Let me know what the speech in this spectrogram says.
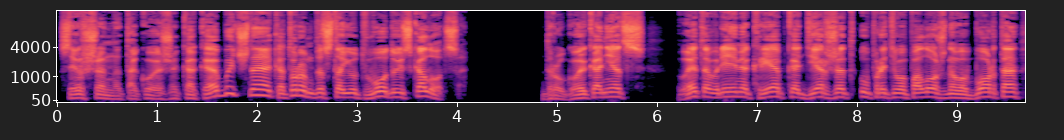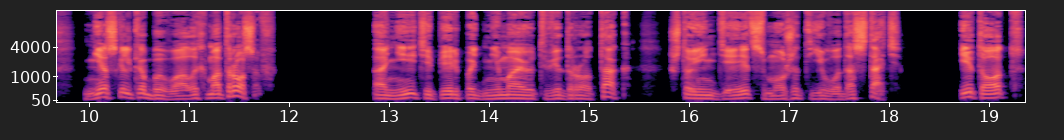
совершенно такое же, как и обычное, которым достают воду из колодца. Другой конец в это время крепко держат у противоположного борта несколько бывалых матросов. Они теперь поднимают ведро так, что индеец может его достать. И тот,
